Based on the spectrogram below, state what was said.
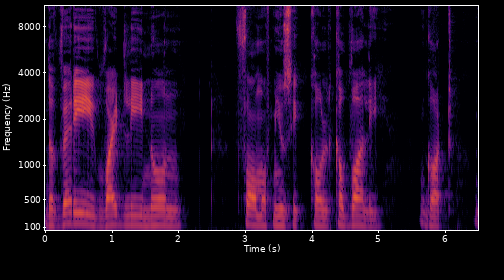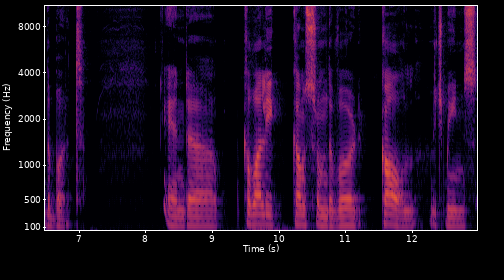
the very widely known form of music called Qawwali got the birth. And uh, Qawwali comes from the word call, which means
